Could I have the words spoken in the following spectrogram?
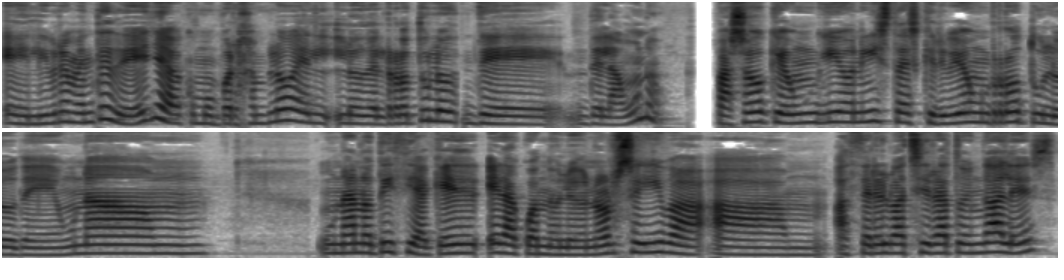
eh, libremente de ella, como por ejemplo lo del rótulo de, de la 1. Pasó que un guionista escribió un rótulo de una, una noticia que era cuando Leonor se iba a, a hacer el bachillerato en Gales,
